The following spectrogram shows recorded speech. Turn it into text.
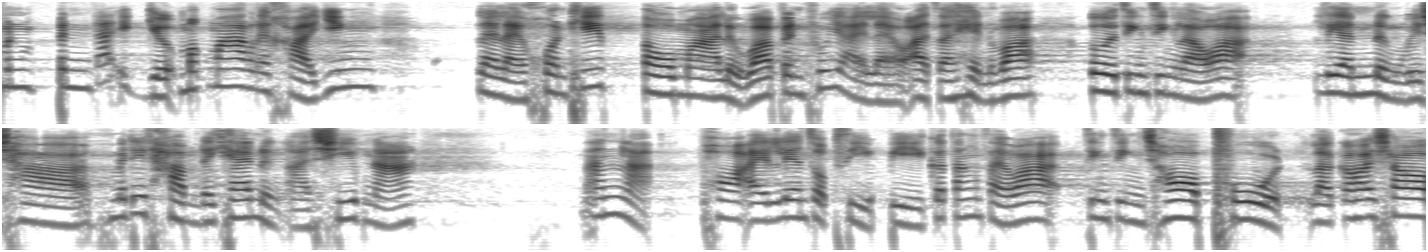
มันเป็นได้อีกเยอะมาก ๆ เลยค่ะ ยิ่งหลาย ๆ คนที่โตมาหรือว่าเป็นผู้ใหญ่แล้วอาจจะเห็นว่าเออจริง ๆ แล้วอะเรียนหนึ่งวิชาไม่ได้ทำได้แค่หนึ่งอาชีพนะ นั่นแหละพอไอเรียนจบ 4 ปีก็ตั้งใจว่าจริง ๆ ชอบพูด แล้วก็ชอบ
